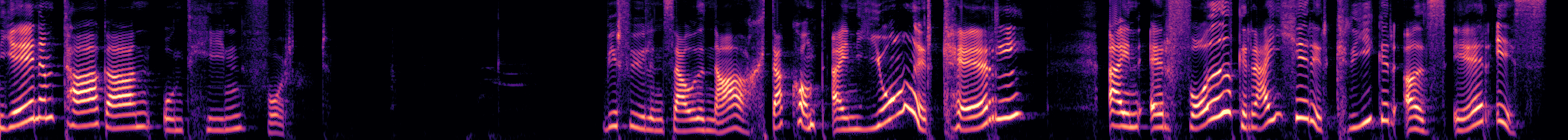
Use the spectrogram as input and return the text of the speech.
jenem Tag an und hinfort. Wir fühlen Saul nach. Da kommt ein junger Kerl, ein erfolgreicherer Krieger als er ist.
